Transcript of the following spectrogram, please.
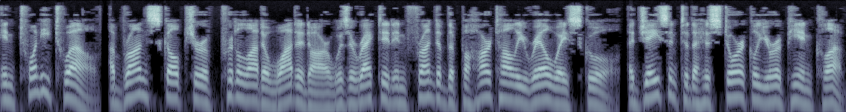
In 2012, a bronze sculpture of Pritilata Waddedar was erected in front of the Pahartali Railway School, adjacent to the historical European Club.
